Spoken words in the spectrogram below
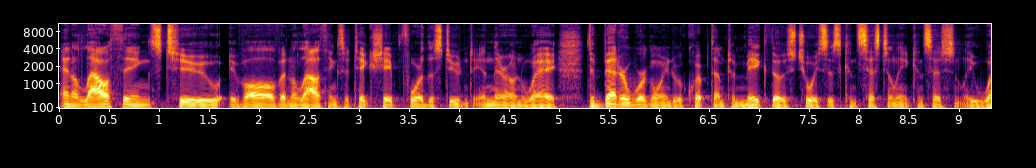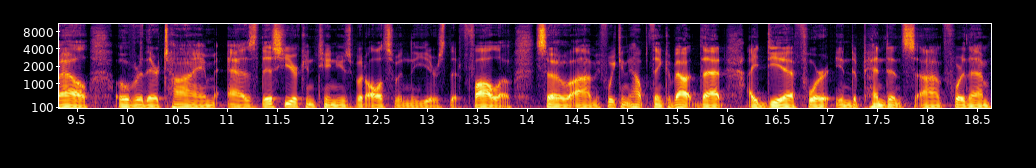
and allow things to evolve and allow things to take shape for the student in their own way, the better we're going to equip them to make those choices consistently and consistently well over their time as this year continues, but also in the years that follow. So um, if we can help think about that idea for independence uh, for them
